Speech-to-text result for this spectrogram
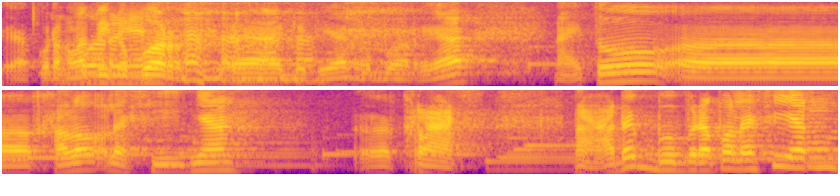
ya kurang Ngebor lebih ya. ngebor ya gitu ya ngebor ya. Nah itu eh, kalau lesinya eh, keras. Nah ada beberapa lesi yang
